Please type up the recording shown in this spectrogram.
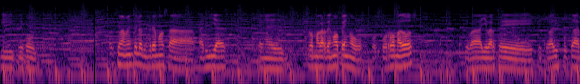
y Treboul. Próximamente lo tendremos a Carillas en el Roma Garden Open o, Roma 2 que va a llevarse, que se va a disputar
